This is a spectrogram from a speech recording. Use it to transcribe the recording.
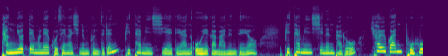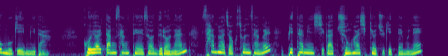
당뇨 때문에 고생하시는 분들은 비타민C에 대한 오해가 많은데요. 비타민C는 바로 혈관 보호 무기입니다. 고혈당 상태에서 늘어난 산화적 손상을 비타민C가 중화시켜주기 때문에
